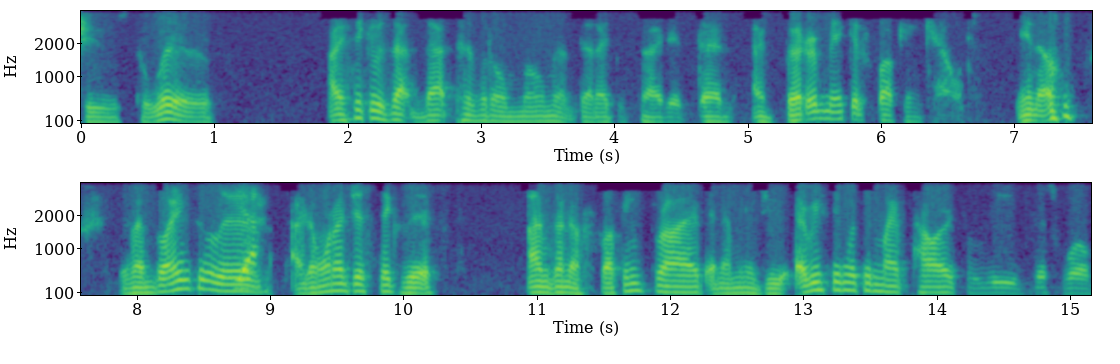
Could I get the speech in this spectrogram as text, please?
choose to live. I think it was at that pivotal moment that I decided that I better make it fucking count. You know, if I'm going to live, Yeah. I don't want to just exist. I'm gonna fucking thrive, and I'm gonna do everything within my power to leave this world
